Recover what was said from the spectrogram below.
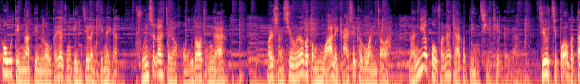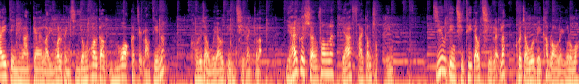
高电压电路嘅一种电子零件嚟嘅。款式咧就有好多种嘅。我哋尝试用一个动画嚟解释佢嘅运作啊。嗱呢一部分咧就系一个电磁铁嚟嘅。只要接驳一个低电压嘅，例如我哋平时用开嘅五 W 嘅直流电啦，佢就会有电磁力噶啦。而喺佢上方咧有一块金属片，只要电磁铁有磁力咧，佢就会被吸落嚟噶咯，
